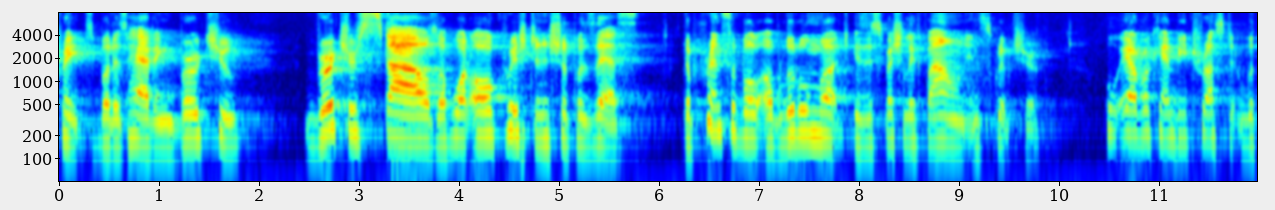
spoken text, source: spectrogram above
traits, but as having virtue, virtuous styles of what all Christians should possess. The principle of little much is especially found in Scripture. Whoever can be trusted with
